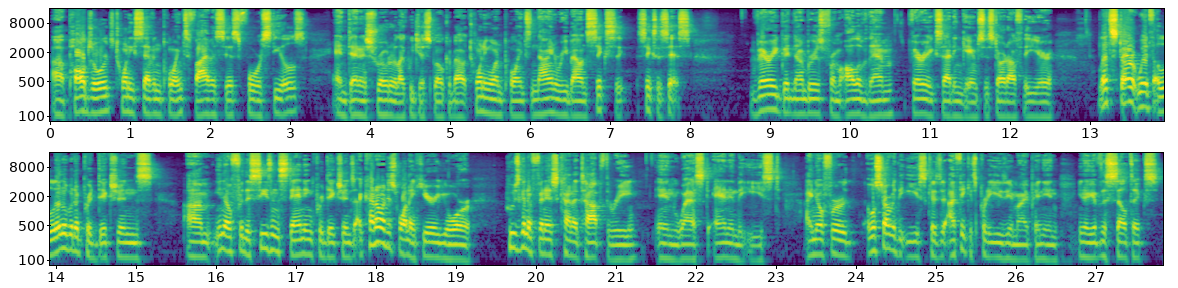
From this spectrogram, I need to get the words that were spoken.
Uh, Paul George, 27 points, 5 assists, 4 steals and Dennis Schroeder, like we just spoke about, 21 points, 9 rebounds, 6, six assists. Very good numbers from all of them. Very exciting games to start off the year. Let's start with a little bit of predictions. Um, you know, for the season standing predictions, I kind of just want to hear your who's going to finish kind of top three in West and in the East. I know for we'll start with the East because I think it's pretty easy in my opinion. You know, you have the Celtics,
